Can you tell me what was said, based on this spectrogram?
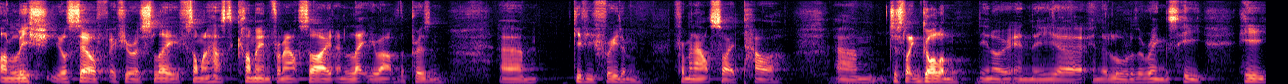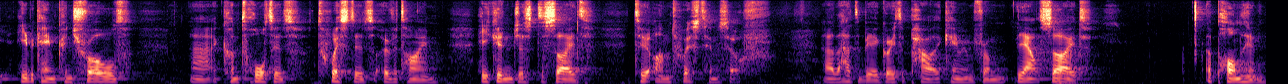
unleash yourself if you're a slave. Someone has to come in from outside and let you out of the prison, um, give you freedom from an outside power. Um, just like Gollum, you know, in the uh, in the Lord of the Rings, he he he became controlled, uh, contorted, twisted over time. He couldn't just decide to untwist himself. Uh, there had to be a greater power that came in from the outside upon him.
